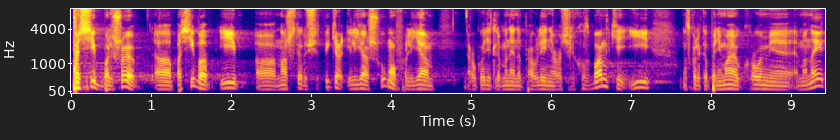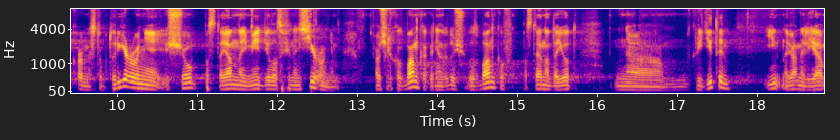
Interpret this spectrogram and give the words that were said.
Спасибо большое. А, спасибо. И а, наш следующий спикер Илья Шумов. Илья руководитель МНА направления Россельхозбанке и, насколько я понимаю, кроме МНА, кроме структурирования, еще постоянно имеет дело с финансированием. Россельхозбанк, как один из ведущих госбанков, постоянно дает э, кредиты, и, наверное, Илья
